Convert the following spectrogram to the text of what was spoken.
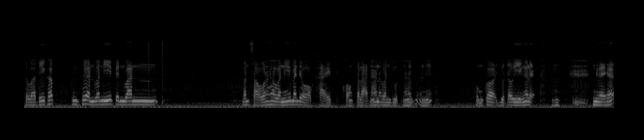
สวัสดีครับเพื่อนๆวันนี้เป็นวัน วันเสาร์นะฮะวันนี้ไม่ได้ออกขายของตลาดนะฮะวันหยุดนะครับอันนี้ ผมก็หยุดเอาเองนั่นแหละ เหนื่อยฮะ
